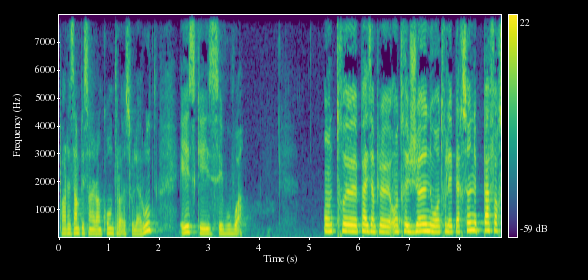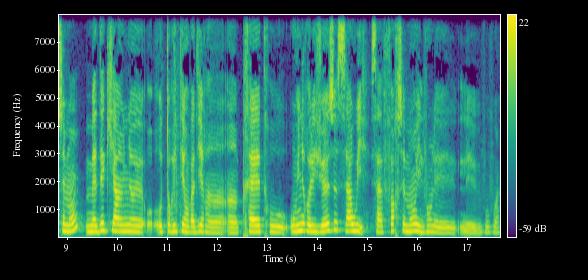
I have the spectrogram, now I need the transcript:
par exemple, ils se rencontrent sur la route est-ce qu'ils se vous voient entre, par exemple, entre jeunes ou entre les personnes, pas forcément, mais dès qu'il y a une autorité, on va dire un, prêtre ou, une religieuse, ça oui, ça forcément ils vont les, les vous voir.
